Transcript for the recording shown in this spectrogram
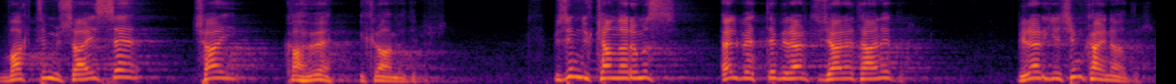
Vakti müsaitse çay, kahve ikram edilir. Bizim dükkanlarımız elbette birer ticarethanedir. Birer geçim kaynağıdır.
